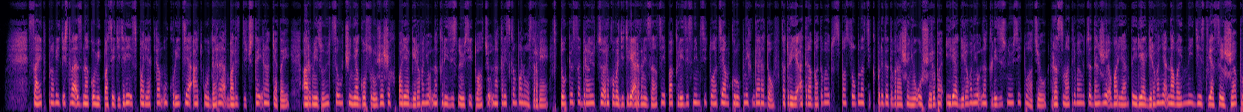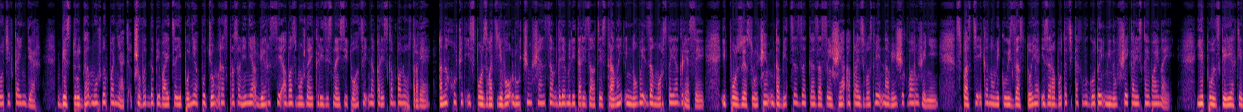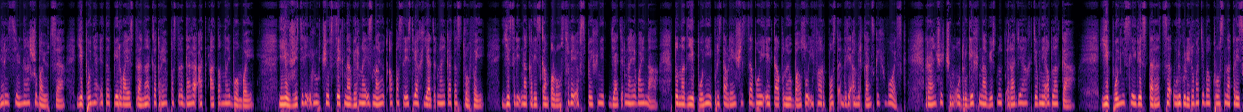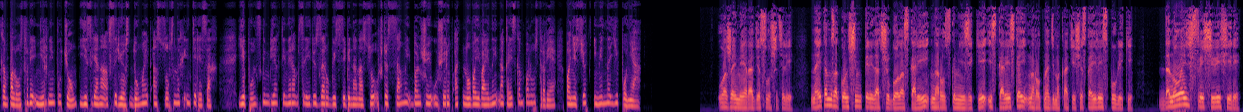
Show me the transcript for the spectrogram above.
Сайт правительства знакомит посетителей с порядком укрытия от удара баллистической ракеты. Организуются учения госслужащих по реагированию на кризисную ситуацию на Корейском полуострове. В Токио собираются руководители организаций по кризисным ситуациям крупных городов, которые отрабатывают способность к предотвращению ущерба и реагированию на кризисную ситуацию. Рассматриваются даже варианты реагирования на военные действия США против КНДР. Без труда можно понять, чего добивается Япония путем распространения версии о возможной кризисной ситуации на Корейском полуострове. Она хочет использовать его лучшим шансом для милитаризации страны и новой заморской агрессии и, пользуясь случаем, добиться заказа США о производстве новейших вооружений, спасти экономику из застоя и заработать как в годы минувшей Корейской войны. Японские реакционеры сильно ошибаются. Япония – это первая страна, которая пострадала от атомной бомбы. Ее жители лучше всех, наверное, знают о последствиях ядерной катастрофы. Если на Корейском полуострове вспыхнет ядерная война, то над Японией, представляющей собой этапную базу и форпост для американских войск, раньше, чем у других нависнут радиоактивные облака. Японии следует стараться урегулировать вопрос на Корейском полуострове мирным путем, если она всерьез думает о собственных интересах. Японским реакционерам следует зарубить себе на носу, что самый большой ущерб от новой войны на Корейском полуострове понесет именно Япония. Уважаемые радиослушатели, на этом закончим передачу «Голос Кореи» на русском языке из Корейской Народно-Демократической Республики. До новой встречи в эфире!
